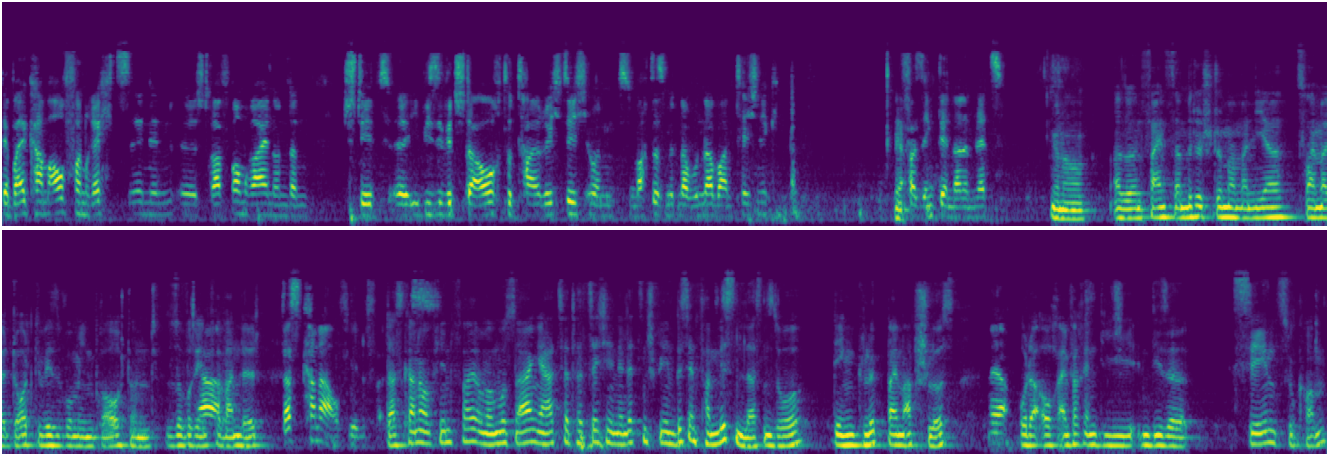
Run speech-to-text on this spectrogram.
der Ball kam auch von rechts in den äh, Strafraum rein und dann steht äh, Ibisevic da auch total richtig und macht das mit einer wunderbaren Technik. Ja. Versenkt den dann im Netz. Genau. Also in feinster Mittelstürmer-Manier zweimal dort gewesen, wo man ihn braucht und souverän Ja. verwandelt. Das kann er auf jeden Fall. Das kann er auf jeden Fall. Und man muss sagen, er hat es ja tatsächlich in den letzten Spielen ein bisschen vermissen lassen, so den Glück beim Abschluss. Ja. Oder auch einfach in die, in diese Szenen zu kommen.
